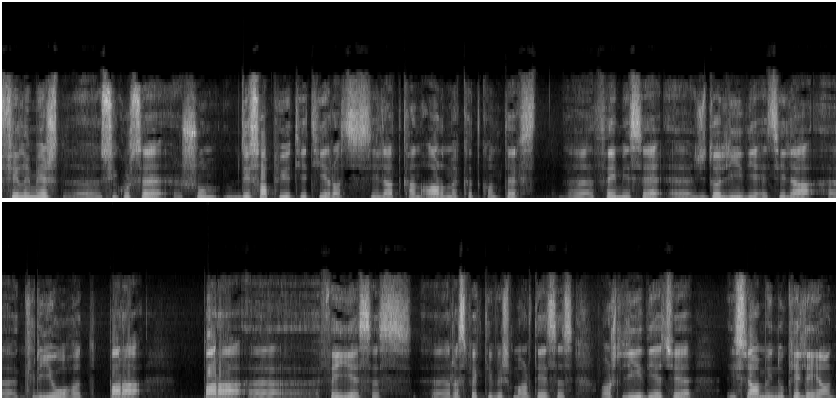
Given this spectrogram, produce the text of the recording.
Fillimisht, sikurse shumë disa pyetje tjera të cilat kanë ardh me këtë kontekst, themi se çdo lidhje e cila krijohet para para fejesës, respektivisht martesës, është lidhje që Islami nuk e lejon.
